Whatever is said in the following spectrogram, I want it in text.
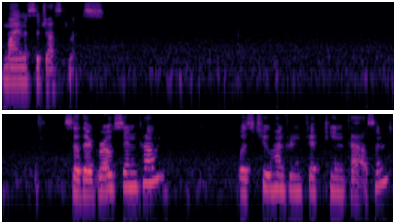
minus adjustments. So their gross income was 215,000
